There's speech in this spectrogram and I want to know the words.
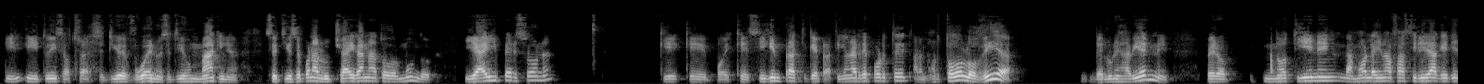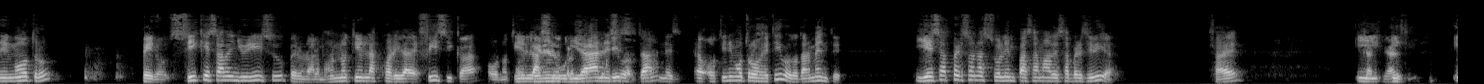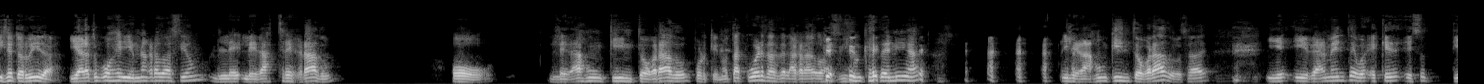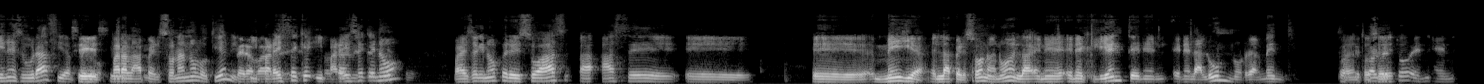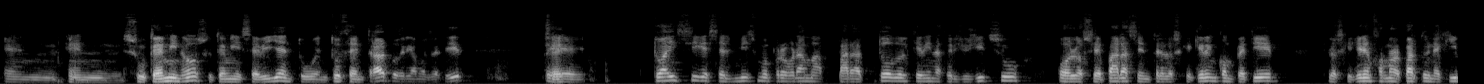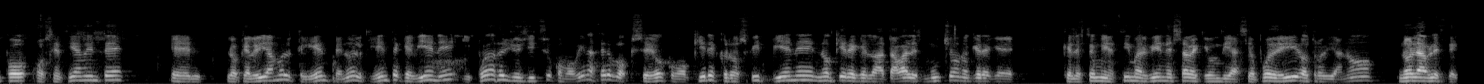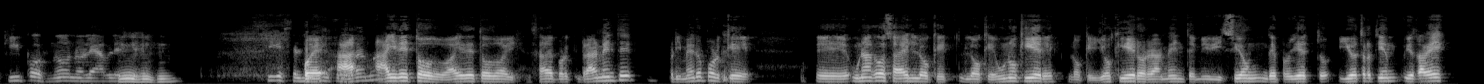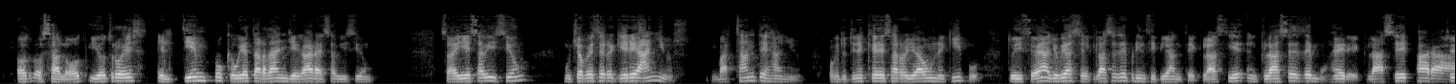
y, y, tú dices, ostras, ese tío es bueno, ese tío es un máquina, ese tío se pone a luchar y gana a todo el mundo. Y hay personas que, que pues que siguen que practican el deporte a lo mejor todos los días de lunes a viernes, pero no tienen a lo mejor la misma facilidad que tienen otros, pero sí que saben jiu pero a lo mejor no tienen las cualidades físicas o no tienen, la seguridad necesitada, o tienen otro objetivo totalmente. Y esas personas suelen pasar más desapercibidas, ¿sabes? Y, y, se te olvida. Y ahora tú coges y en una graduación le, le das tres grados o le das un quinto grado porque no te acuerdas de la graduación que tenía y le das un quinto grado, ¿sabes? Y, realmente es que eso tiene su gracia, pero para la persona no lo tiene. y parece que, y parece que no, parece que no, pero eso hace, hace eh, eh, mella en la persona, ¿no? En, el, cliente, en el, en el alumno realmente. Porque Entonces, en, en, en, en temi, ¿no? Sutemi Sevilla, en tu, en tu central, podríamos decir, eh, ¿tú ahí sigues el mismo programa para todo el que viene a hacer Jiu-Jitsu o los separas entre los que quieren competir, los que quieren formar parte de un equipo o sencillamente el, lo que le llamo el cliente, ¿no? El cliente que viene y puede hacer jiu-jitsu como viene a hacer boxeo, como quiere crossfit, viene, no quiere que lo atabales mucho, no quiere que, le esté muy encima, él viene, sabe que un día se puede ir, otro día no, no le hables de equipos, no, no le hables de... ¿Sigues el pues hay de todo, hay de todo ahí, ¿sabes? Porque realmente, primero porque eh, una cosa es lo que, lo que uno quiere, lo que yo quiero realmente, mi visión de proyecto, y otro tiempo, y otra vez o sea, y otro es el tiempo que voy a tardar en llegar a esa visión. O sea, y esa visión muchas veces requiere años, bastantes años, porque tú tienes que desarrollar un equipo. Tú dices, ah, yo voy a hacer clases de principiantes, clases, clases de mujeres, clases para,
